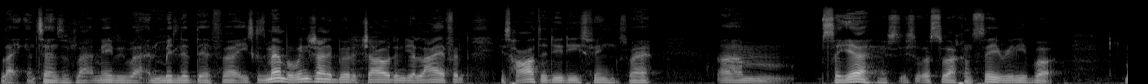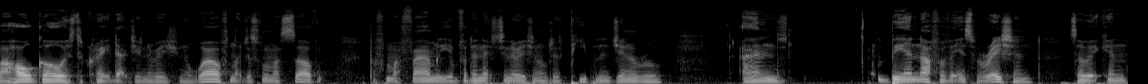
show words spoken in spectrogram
like in terms of like maybe like in the middle of their thirties. Because remember, when you're trying to build a child in your life, and it's hard to do these things, right? Um, so yeah, it's, it's, that's what I can say really. But my whole goal is to create that generational wealth, not just for myself, but for my family and for the next generation of just people in general, and be enough of an inspiration so it can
